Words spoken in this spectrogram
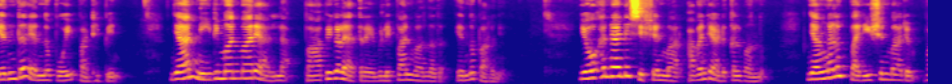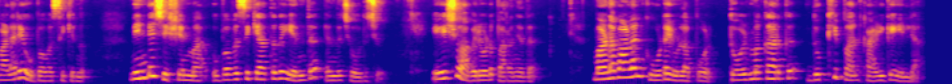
എന്ത് എന്ന് പോയി പഠിപ്പിൻ. ഞാൻ നീതിമാന്മാരെ അല്ല പാപികളെ അത്രേ വിളിപ്പാൻ വന്നത് എന്ന് പറഞ്ഞു. യോഹന്നാന്റെ ശിഷ്യന്മാർ അവന്റെ അടുക്കൽ വന്നു. ഞങ്ങളും പരീഷന്മാരും വളരെ ഉപവസിക്കുന്നു. നിന്റെ ശിഷ്യന്മാർ ഉപവസിക്കാത്തത് എന്ത് എന്ന് ചോദിച്ചു. യേശു അവരോട് പറഞ്ഞത് മണവാളൻ കൂടെയുള്ളപ്പോൾ തോഴ്മക്കാർക്ക് ദുഃഖിപ്പാൻ കഴിയുകയില്ല.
